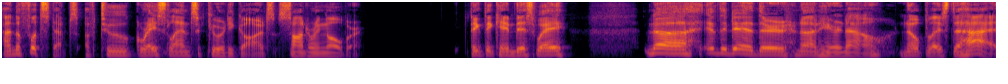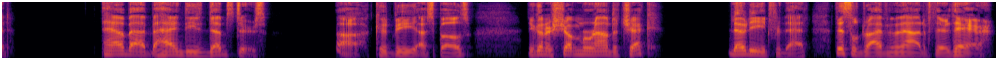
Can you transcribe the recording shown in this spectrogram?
and the footsteps of two Graceland security guards sauntering over. Think they came this way? Nah, if they did, they're not here now. No place to hide. How about behind these dumpsters? Ah, uh, could be, I suppose. You gonna shove 'em around to check? No need for that. This'll drive 'em out if they're there.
